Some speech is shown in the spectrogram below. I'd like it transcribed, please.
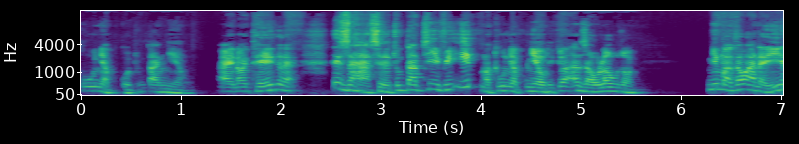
thu nhập của chúng ta nhiều. Ai nói thế cơ đấy. Thế giả sử chúng ta chi phí ít mà thu nhập nhiều thì chúng ta đã giàu lâu rồi. Nhưng mà các bạn để ý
